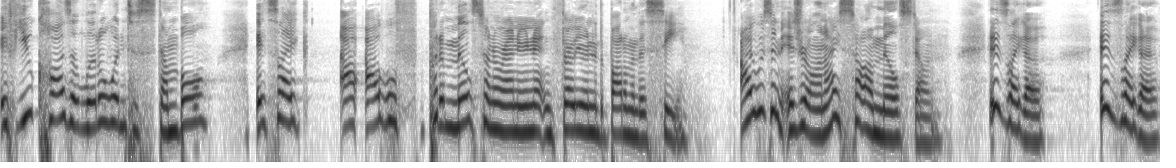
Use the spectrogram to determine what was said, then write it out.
if you cause a little one to stumble, it's like I, I will f- put a millstone around your neck and throw you into the bottom of the sea. I was in Israel and I saw a millstone. It is like a, it's like a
